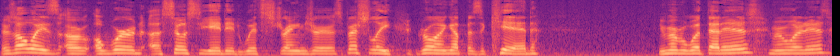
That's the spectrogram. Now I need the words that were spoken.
There's always a, a, word associated with stranger, especially growing up as a kid. You remember what that is? Remember what it is?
